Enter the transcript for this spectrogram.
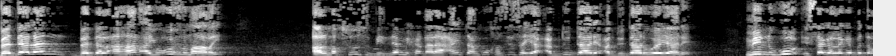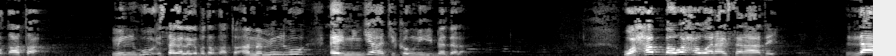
Bedelan bedel ahaan ayuu u xumaaday. Almaqsuusu bidami ka dhalaacayntaan ku khasisaya cabdudaari cabdudaar weeyaane. Minhu isaga laga bedel qaato minhu isaga laga bedel qaato. Ama minhu ay min jihati kawnihi bedela waxaba waxa wanaagsanaaday tha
